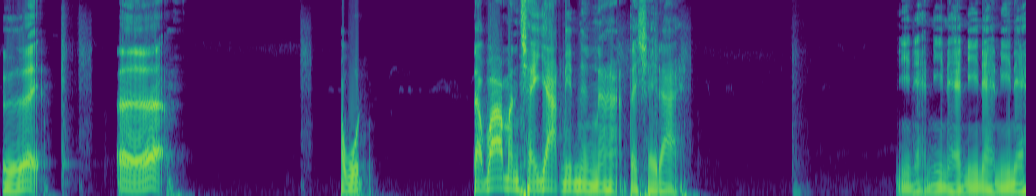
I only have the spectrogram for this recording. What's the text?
เออ เออ อาวุธ แต่ว่ามันใช้ยากนิดนึงนะฮะ แต่ใช้ได้ นี่แน่นี่แน่นี่แน่นี่แน่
